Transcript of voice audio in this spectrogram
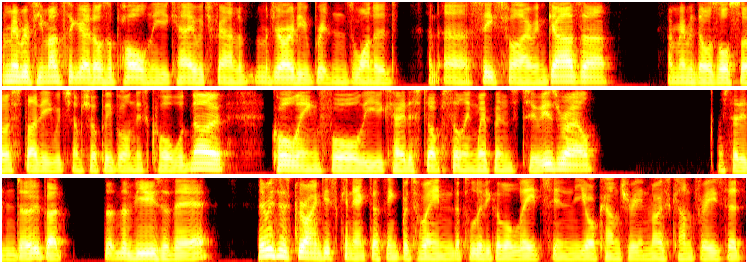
I remember a few months ago there was a poll in the UK which found the majority of Britons wanted a ceasefire in Gaza. I remember there was also a study which I'm sure people on this call would know, calling for the UK to stop selling weapons to Israel, which they didn't do, but the, the views are there. There is this growing disconnect, I think, between the political elites in your country and most countries that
